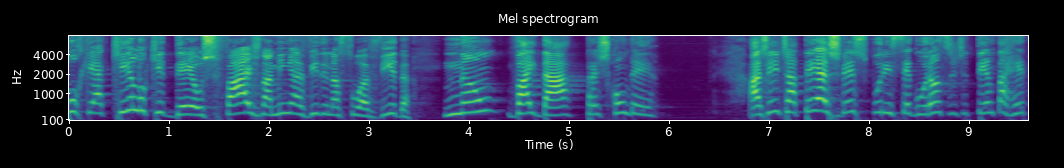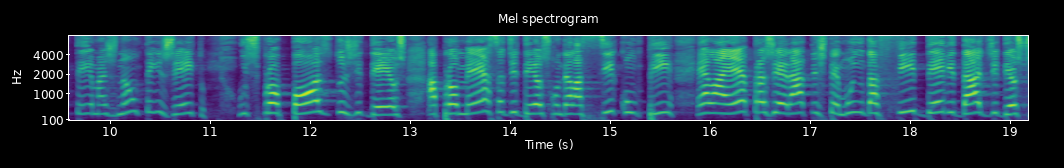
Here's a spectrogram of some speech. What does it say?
Porque aquilo que Deus faz na minha vida e na sua vida não vai dar para esconder. A gente até às vezes por insegurança a gente tenta reter, mas não tem jeito. Os propósitos de Deus, a promessa de Deus, quando ela se cumprir, ela é para gerar testemunho da fidelidade de Deus.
